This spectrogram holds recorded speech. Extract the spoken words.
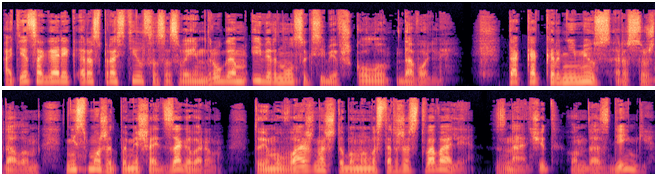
Отец Агарик распростился со своим другом и вернулся к себе в школу довольный. Так как Корнемюс, рассуждал он, не сможет помешать заговору, то ему важно, чтобы мы восторжествовали. Значит, он даст деньги.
